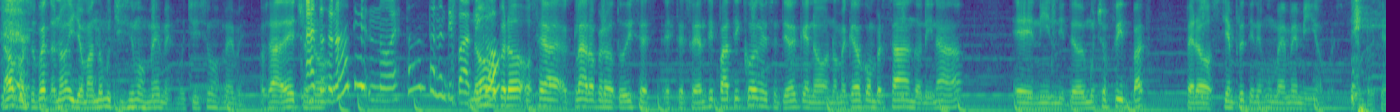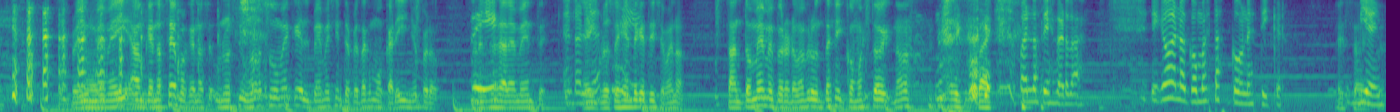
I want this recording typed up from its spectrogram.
No, por supuesto, no, y yo mando muchísimos memes, muchísimos memes. O sea, de hecho, Ah, no, entonces no es, anti- no es tan, tan antipático. No, pero, o sea, claro, pero tú dices, este, soy antipático en el sentido de que no, no me quedo conversando ni nada, eh, ni, ni te doy mucho feedback, pero siempre tienes un meme mío, pues, siempre, siempre, siempre. Siempre hay un meme ahí, aunque no sé, porque no sé, uno, uno asume que el meme se interpreta como cariño, pero Sí. no necesariamente. En E realidad incluso sí. hay gente que te dice, bueno, tanto meme, pero no me preguntas ni cómo estoy, ¿no? Exacto. Bueno, sí, es verdad. Y que bueno, ¿cómo estás con un sticker? Exacto. Bien,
